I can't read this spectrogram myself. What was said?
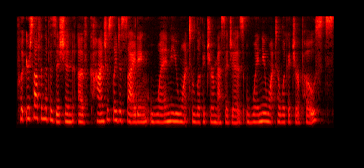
put yourself in the position of consciously deciding when you want to look at your messages, when you want to look at your posts,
